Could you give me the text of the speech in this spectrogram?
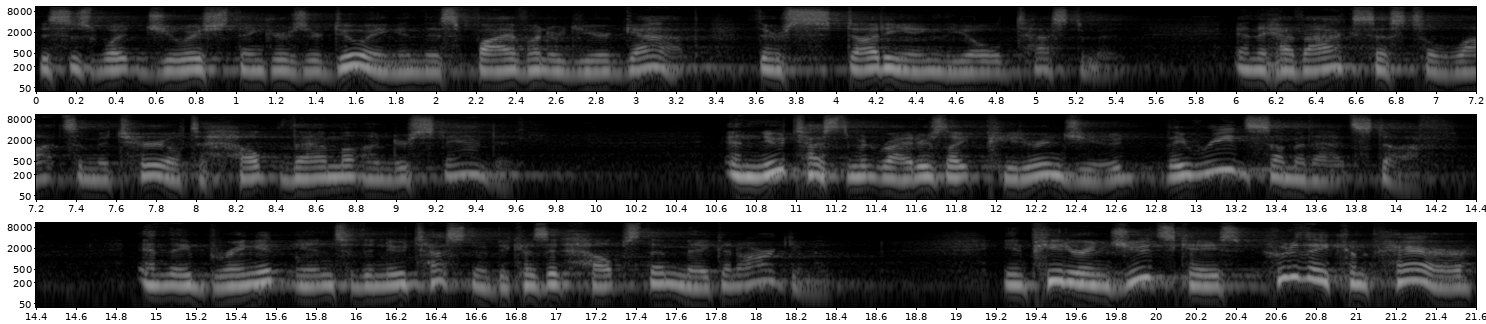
This is what Jewish thinkers are doing in this 500 year gap. They're studying the Old Testament, and they have access to lots of material to help them understand it. And New Testament writers like Peter and Jude, they read some of that stuff. And they bring it into the New Testament because it helps them make an argument. In Peter and Jude's case, who do they compare?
